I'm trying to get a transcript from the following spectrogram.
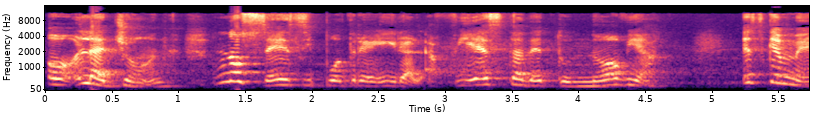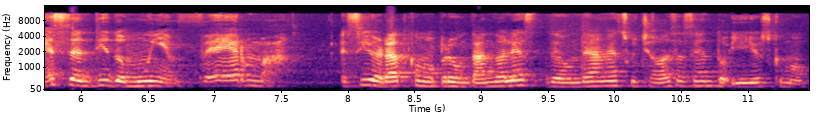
Hola John, no sé si podré ir a la fiesta de tu novia. Es que me he sentido muy enferma. Sí, ¿verdad? Como preguntándoles de dónde han escuchado ese acento y ellos como,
